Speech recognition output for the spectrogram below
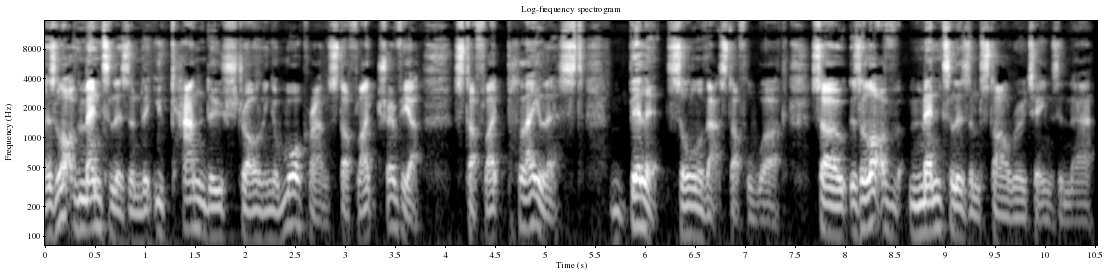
There's a lot of mentalism that you can do strolling and walk around, stuff like trivia, stuff like playlist, billets, all of that stuff will work. So there's a lot of mentalism style routines in there.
